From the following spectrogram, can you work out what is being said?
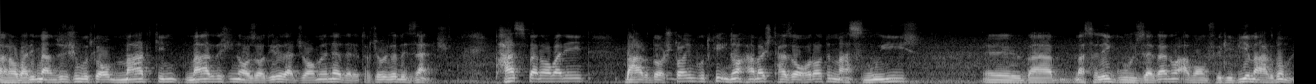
بنابراین منظورش این بود که مرد که مردش این آزادی رو در جامعه نداره تا چه به زنش. پس بنابراین برداشت این بود که اینا همش تظاهرات مصنوعی است و مسئله گول زدن و عوامفریبی مردمه.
